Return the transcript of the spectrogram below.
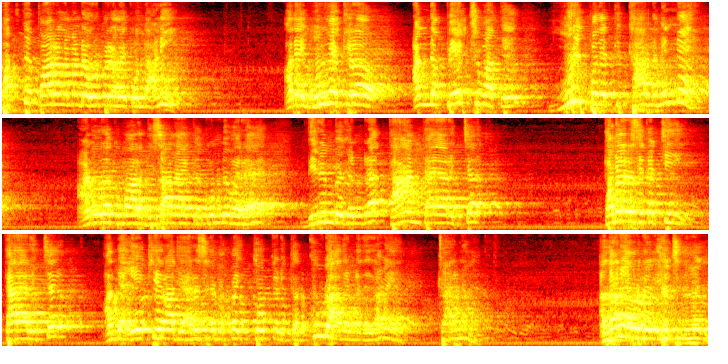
பத்து பாராளுமன்ற உறுப்பினர்களை கொண்ட அணி அதை முன்வைக்கிற அந்த பேச்சுவார்த்தை முறிப்பதற்கு காரணம் என்ன? அனுரகுமார் திசாநாயக்க கொண்டு வர விரும்புகின்ற தான் தயாரிச்ச தமிழரசு கட்சி தயாரிச்ச அந்த ஏக்கியராஜ அரசியலமைப்பை தோற்கடிக்க கூடாது என்பது தானே காரணம். அதானே அவருடைய நிகழ்ச்சி நிரல்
